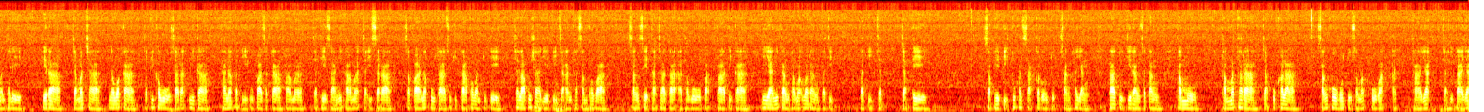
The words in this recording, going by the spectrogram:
มันทะเลเทราจามัชชานวกาจะพิกโวสารนิกาธานปฏิอุปาสกาคามาจะเทสานิคามะจะอิสรา สปานภูตาสุกิตาพระวันตุเตชลาผู้ชาเยติจะอันทสัมภวา สังเศรษฐจาตาอัทโวปปาติกา นิยานิกังธรรมวรังปฏิปฏิจจะเตสเพปิทุกขัสสะกโรนตุสังขยังทาตุจิรังสตังธรรมโมธรรมัทราจะปุคลา สังโฆโหตุสมัคโควะอัฏฐายะจะหิตายะ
